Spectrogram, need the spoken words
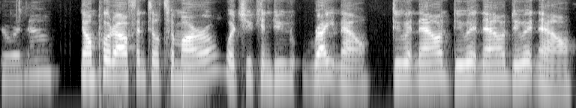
Do it now. Don't put off until tomorrow what you can do right now. Do it now, do it now, do it now.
